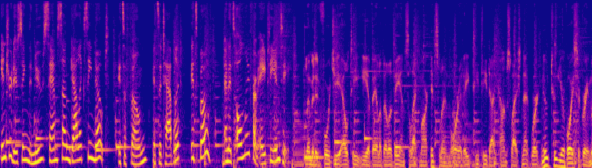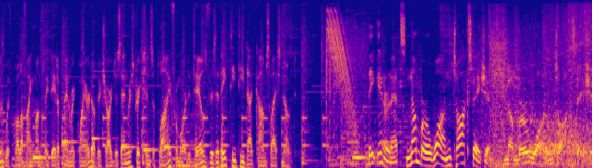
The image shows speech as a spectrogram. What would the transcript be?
Introducing the new Samsung Galaxy Note. It's a phone, it's a tablet, it's both, and it's only from AT&T. Limited 4G LTE availability in select markets. Learn more at att.com slash network. New two-year voice agreement with qualifying monthly data plan required. Other charges and restrictions apply. For more details, visit att.com slash note. The Internet's number one talk station. Number one talk station.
